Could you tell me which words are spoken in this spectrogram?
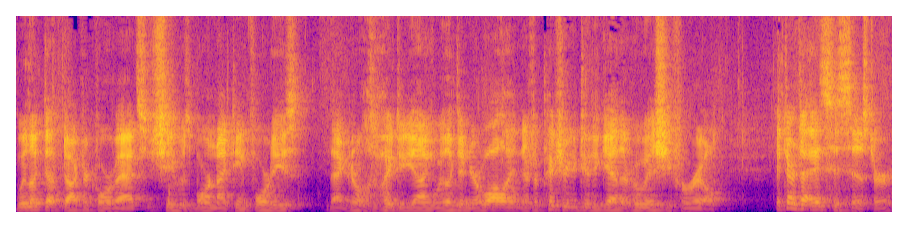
we looked up Dr. Korvats. She was born 1940s. That girl is way too young. We looked in your wallet, and there's a picture of you two together. Who is she for real? It turns out it's his sister,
